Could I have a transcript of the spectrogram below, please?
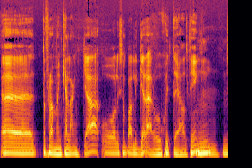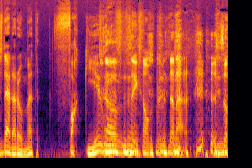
Eh, ta fram en kalanka och liksom bara ligga där och skita i allting. Städa rummet. Fuck you. liksom, den här. så,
